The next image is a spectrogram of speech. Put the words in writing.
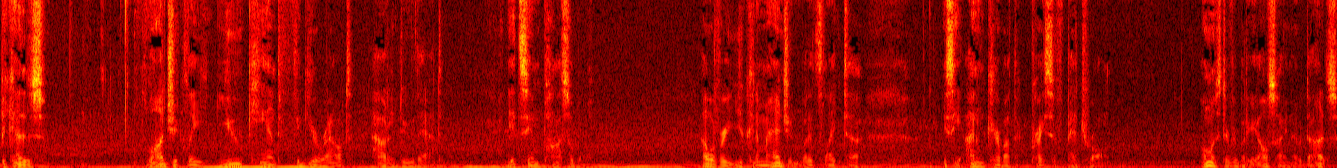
Because logically, you can't figure out how to do that. It's impossible. However, you can imagine what it's like to you see, I don't care about the price of petrol. Almost everybody else I know does.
